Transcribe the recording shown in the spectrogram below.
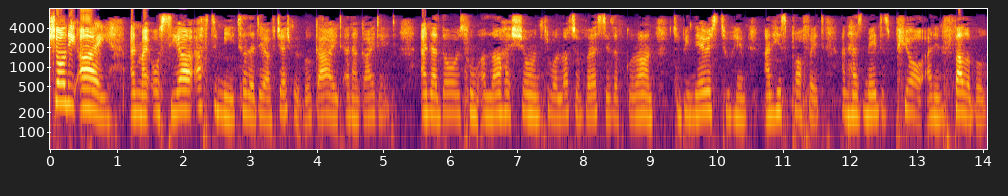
Surely I and my Awsiya after me till the day of judgment will guide and are guided, and are those whom Allah has shown through a lot of verses of Quran to be nearest to Him and His Prophet, and has made us pure and infallible,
